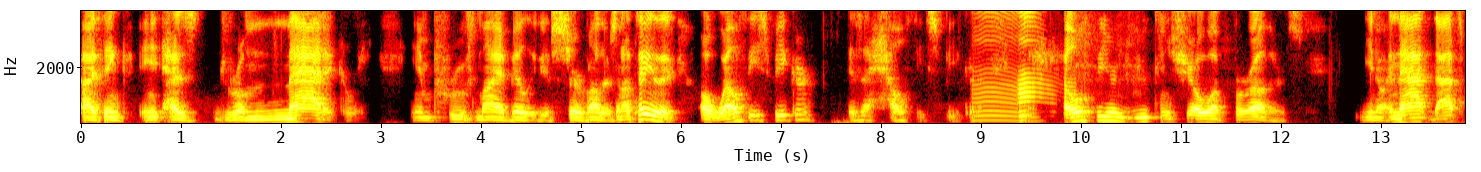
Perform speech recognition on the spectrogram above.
i think it has dramatically improved my ability to serve others. And i'll tell you this a wealthy speaker is a healthy speaker. Mm. Healthier you can show up for others. You know, and that that's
